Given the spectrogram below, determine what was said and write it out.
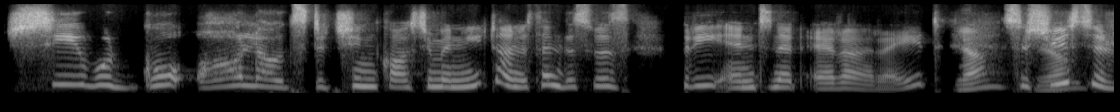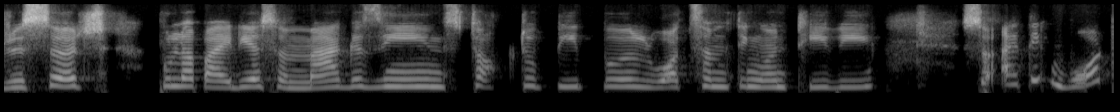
she would go all out stitching costume. And you need to understand this was pre-internet era right? Yeah so she yeah. used to research pull up ideas from magazines talk to people watch something on tv so i think what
